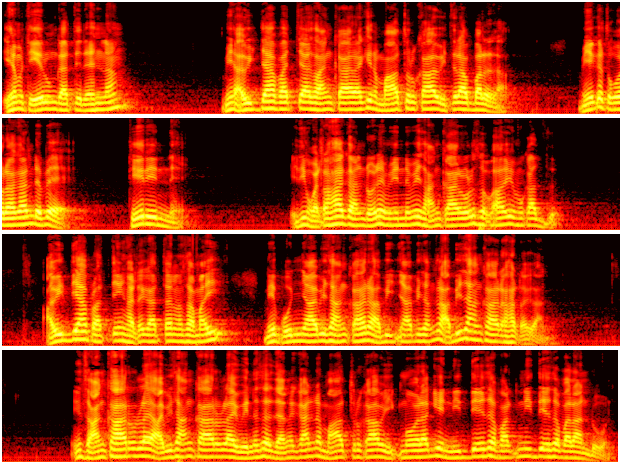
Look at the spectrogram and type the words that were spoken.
එහෙම තේරුම් ගත්තේ නැත්නම් මේ අවිජ්ජාපත්‍ය සංඛාරා කියන මාතෘකාව විතරක් බලලා මේක තෝරා ගන්න බෑ. තේරෙන්නේ ඉතින් වටහා ගන්න ඕනේ මෙන්න මේ සංඛාර වල ස්වභාවය මොකද්ද? අවිද්‍යාව ප්‍රත්‍යයෙන් හටගත්තා නම් තමයි මේ පුඤ්ඤාභි සංඛාර අභිඥාභි සංඛාර අභිසංඛාර හටගන්න. ඉතින් සංඛාර වලයි අභිසංඛාර වලයි වෙනස දැනගන්න මාත්‍රිකාව ඉක්මවලා ගියේ නිද්දේශ පටිනිද්දේශ බලන්න ඕනේ.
